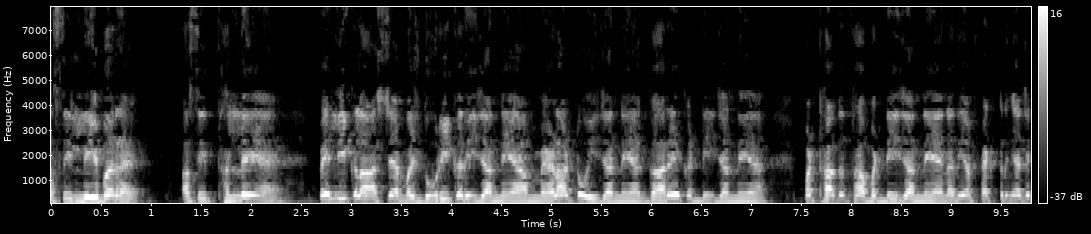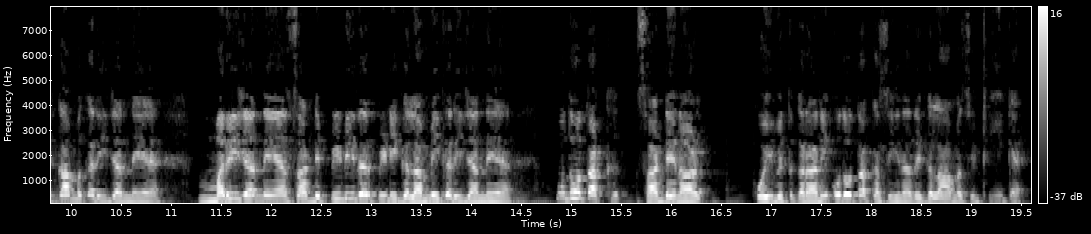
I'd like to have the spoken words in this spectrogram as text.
ਅਸੀਂ ਲੇਬਰ ਹੈ ਅਸੀਂ ਥੱਲੇ ਹੈ ਪਹਿਲੀ ਕਲਾਸ 'ਚ ਹੈ ਮਜ਼ਦੂਰੀ ਕਰੀ ਜਾਂਦੇ ਆ, ਮੈਲਾ ਢੋਈ ਜਾਂਦੇ ਆ, ਗਾਰੇ ਕੱਢੀ ਜਾਂਦੇ ਆ, ਪੱਠਾ ਦੱਥਾ ਵੱਢੀ ਜਾਂਦੇ ਆ, ਇਹਨਾਂ ਦੀਆਂ ਫੈਕਟਰੀਆਂ 'ਚ ਕੰਮ ਕਰੀ ਜਾਂਦੇ ਆ, ਮਰੀ ਜਾਂਦੇ ਆ, ਸਾਡੀ ਪੀੜ੍ਹੀ ਦਰ ਪੀੜ੍ਹੀ ਗੁਲਾਮੀ ਕਰੀ ਜਾਂਦੇ ਆ, ਉਦੋਂ ਤੱਕ ਸਾਡੇ ਨਾਲ ਕੋਈ ਵਿਤਕਰਾ ਨਹੀਂ, ਉਦੋਂ ਤੱਕ ਅਸੀਂ ਇਹਨਾਂ ਦੇ ਗੁਲਾਮ, ਅਸੀਂ ਠੀਕ ਹੈ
